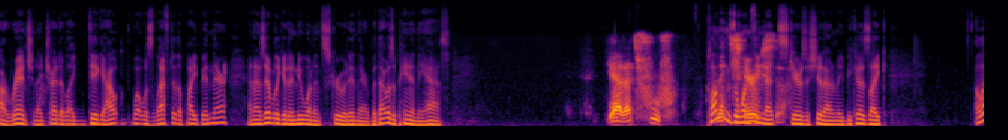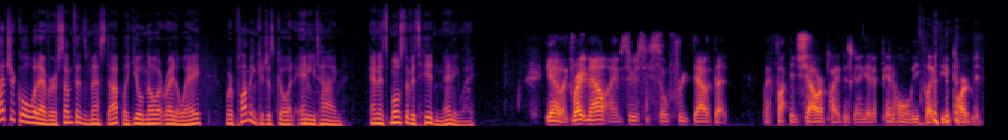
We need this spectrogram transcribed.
a wrench and I tried to like dig out what was left of the pipe in there, and I was able to get a new one and screw it in there. But that was a pain in the ass. Yeah, that's whew. Plumbing's That's the one thing that stuff. scares the shit out of me because like electrical, whatever, if something's messed up, like you'll know it right away. Where plumbing could just go at any time, and it's most of it's hidden anyway. Yeah, like right now, I'm seriously so freaked out that my fucking shower pipe is going to get a pinhole leak like the apartment.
